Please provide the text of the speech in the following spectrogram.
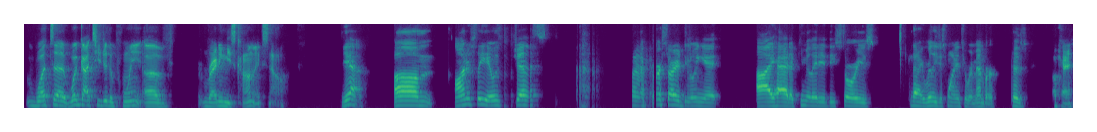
what uh, what got you to the point of writing these comics now? Yeah. Um. Honestly, it was just when I first started doing it, I had accumulated these stories that I really just wanted to remember because okay.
